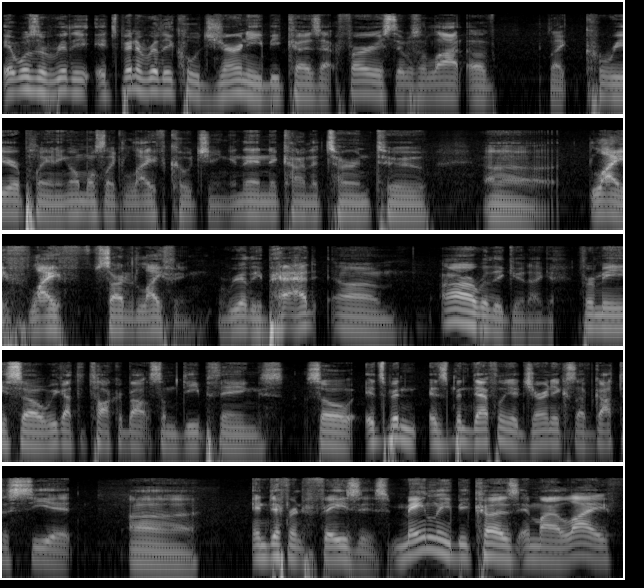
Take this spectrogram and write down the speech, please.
it was a really it's been a really cool journey because at first it was a lot of like career planning, almost like life coaching, and then it kind of turned to uh, life. Life started lifing really bad. Um, are really good, I guess, for me. So we got to talk about some deep things. So it's been it's been definitely a journey because I've got to see it uh, in different phases. Mainly because in my life,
